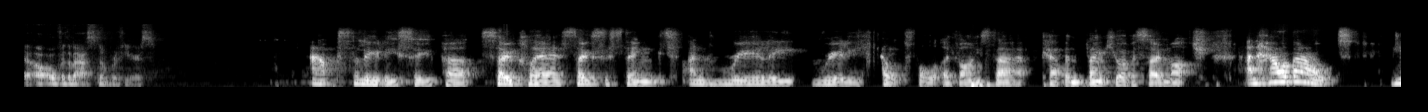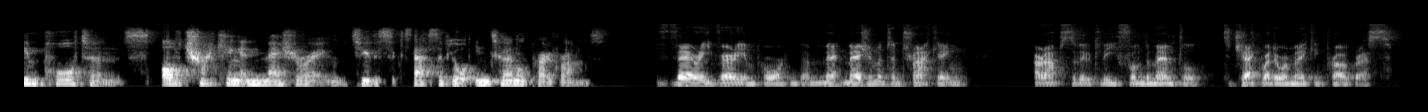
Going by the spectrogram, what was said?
uh, over the last number of years. Absolutely super. So clear, so succinct, and really, really helpful advice there, Kevin. Thank you ever so much. And how about the importance of tracking and measuring to the success of your internal programs? Very, very important. Me- measurement and tracking are absolutely fundamental to check whether we're making progress.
